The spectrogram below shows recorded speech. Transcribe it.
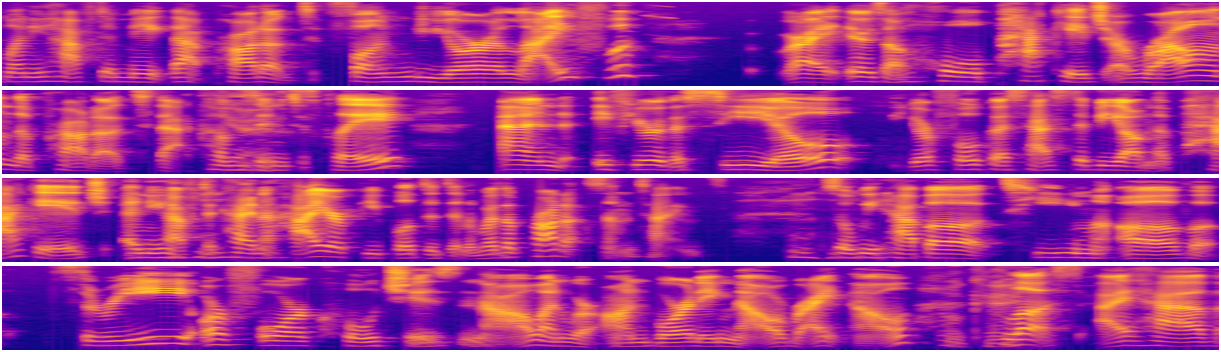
when you have to make that product fund your life, right? There's a whole package around the product that comes yes. into play. And if you're the CEO, your focus has to be on the package and you have mm-hmm. to kind of hire people to deliver the product sometimes. Mm-hmm. So we have a team of three or four coaches now, and we're onboarding now, right now. Okay. Plus, I have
